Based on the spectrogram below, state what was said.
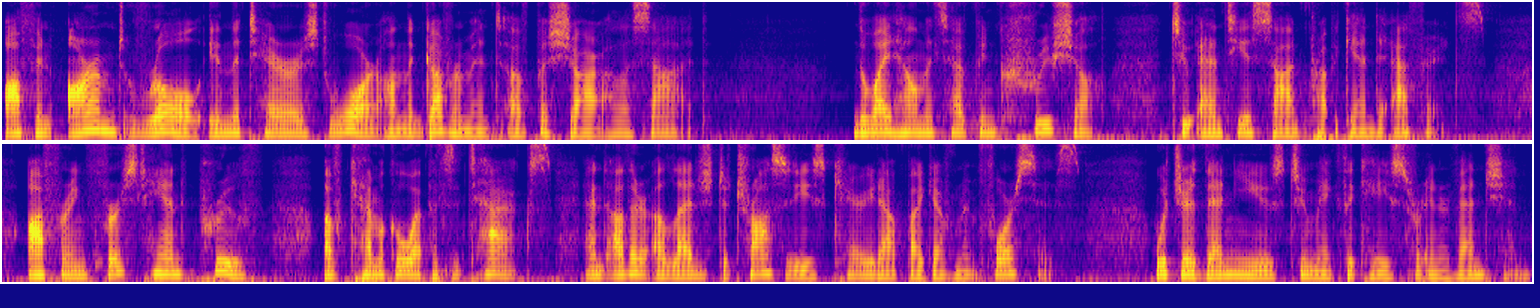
often armed role in the terrorist war on the government of Bashar al Assad. The White Helmets have been crucial to anti Assad propaganda efforts, offering first hand proof of chemical weapons attacks and other alleged atrocities carried out by government forces, which are then used to make the case for intervention.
